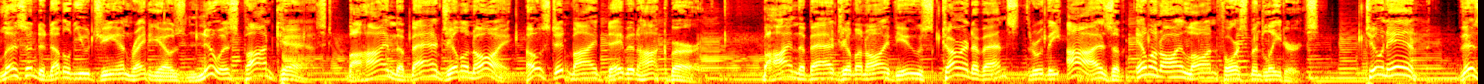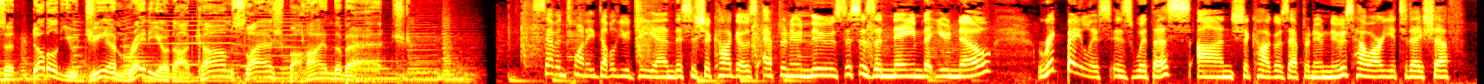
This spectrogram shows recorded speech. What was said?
Listen to WGN Radio's newest podcast, Behind the Badge Illinois, hosted by David Hochberg. Behind the Badge Illinois views current events through the eyes of Illinois law enforcement leaders. Tune in. Visit WGNRadio.com slash Behind the Badge. 720 WGN. This is Chicago's afternoon news. This is a name that you know. Rick Bayless is with us on Chicago's afternoon news. How are you today, Chef?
